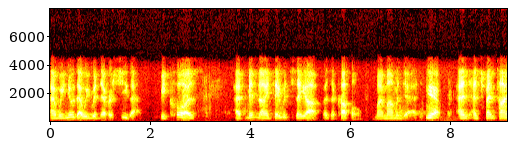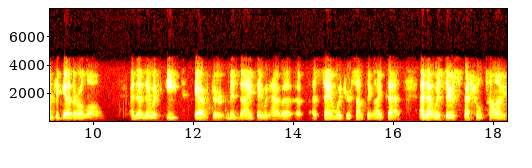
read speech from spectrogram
and we knew that we would never see that because at midnight they would stay up as a couple, my mom and dad. Yeah. And and spend time together alone, and then they would eat after midnight. They would have a, a, a sandwich or something like that, and that was their special time.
